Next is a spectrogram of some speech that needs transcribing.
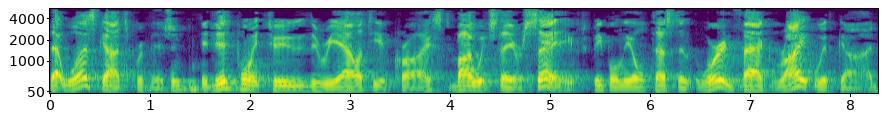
that was God's provision. It did point to the reality of Christ by which they are saved. People in the Old Testament were in fact right with God.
